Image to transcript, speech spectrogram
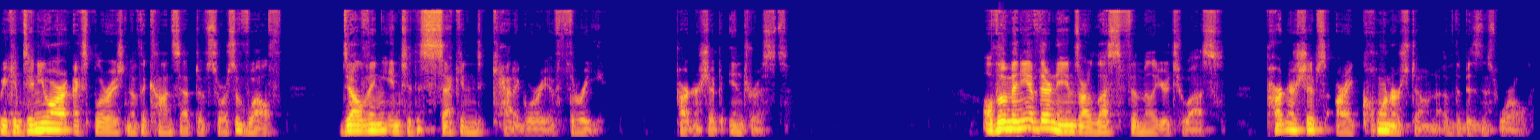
we continue our exploration of the concept of source of wealth delving into the second category of three partnership interest. Although many of their names are less familiar to us, partnerships are a cornerstone of the business world.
